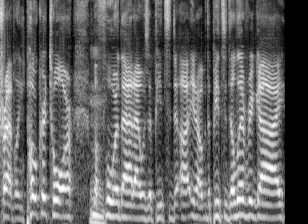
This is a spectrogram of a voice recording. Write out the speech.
traveling poker tour. Hmm. Before that, I was a pizza, uh, you know, the pizza delivery guy.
